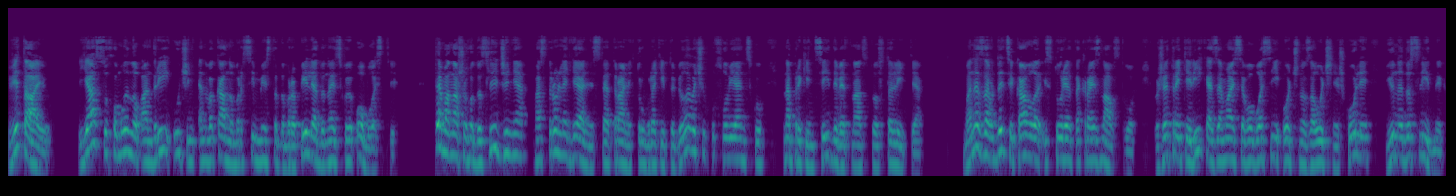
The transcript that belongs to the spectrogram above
Вітаю! Я Сухомлинов Андрій, учень НВК номер 7 міста Добропілля Донецької області. Тема нашого дослідження гастрольна діяльність театральних труб братів Тобілевичів у Слов'янську наприкінці 19 століття. Мене завжди цікавила історія та краєзнавство. Вже третій рік я займаюся в обласній очно-заочній школі юний дослідник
